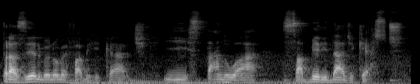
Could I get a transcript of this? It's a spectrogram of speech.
Prazer, meu nome é Fábio Ricarte e está no ar Saberidade Cast.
